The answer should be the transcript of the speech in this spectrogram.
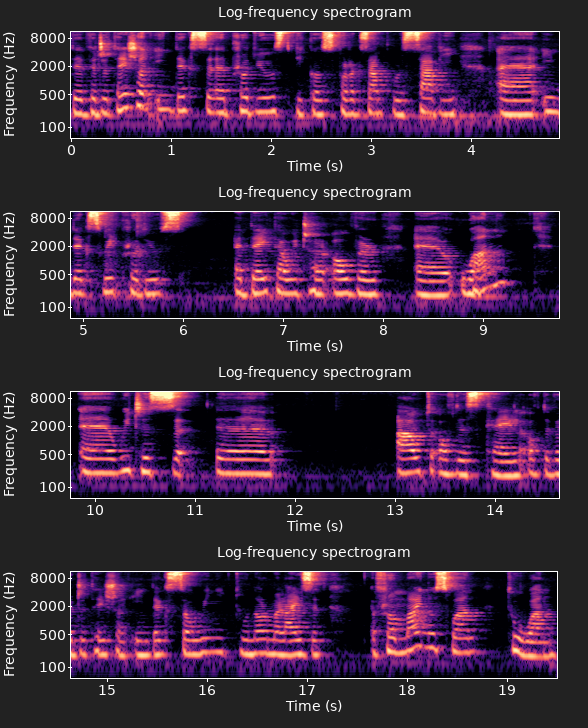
the vegetation index uh, produced because for example SAVI uh, index will produce a data which are over uh, 1 which is out of the scale of the vegetation index, so we need to normalize it from minus 1 to 1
